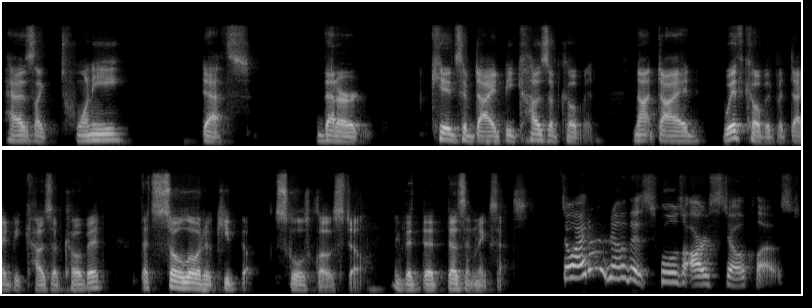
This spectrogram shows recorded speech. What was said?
has like 20 deaths that are kids have died because of COVID, not died with COVID, but died because of COVID. That's so low to keep schools closed still. Like that, that doesn't make sense. So I don't know that schools are still closed.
